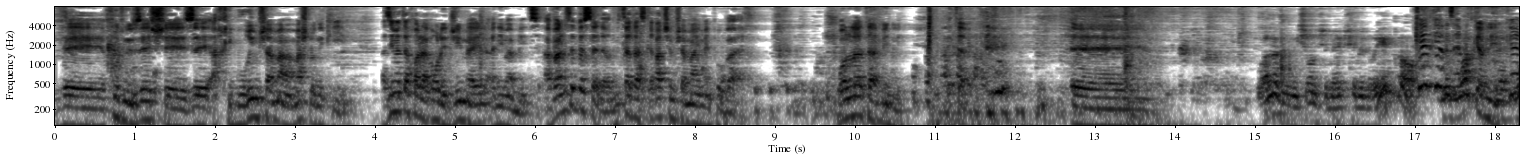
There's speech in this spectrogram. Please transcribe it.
וחוץ מזה שזה, החיבורים שם ממש לא נקיים. אז אם אתה יכול לעבור ל Gmail, אני ממליץ. אבל זה בסדר, מצד הזכרת שם שמיים אין פה בעיה. וואלה, תאמין לי. אה, וואלה זה ראשון של אלוהים? לא. כן, כן, לזה הם מתכוונים, כן,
